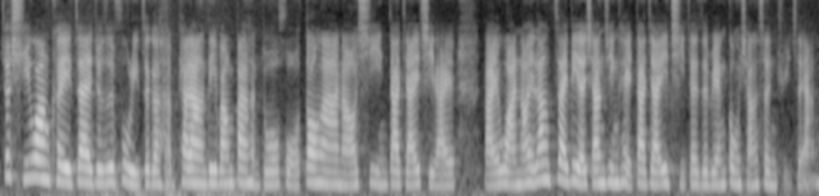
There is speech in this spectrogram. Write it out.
就希望可以在就是富里这个很漂亮的地方办很多活动啊，然后吸引大家一起来来玩，然后也让在地的乡亲可以大家一起在这边共享盛举这样。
